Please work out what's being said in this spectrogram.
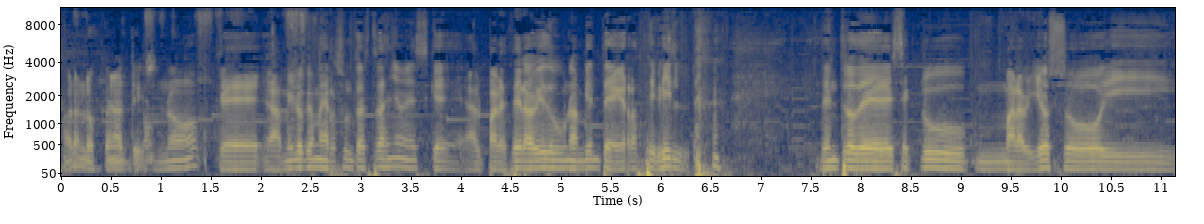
ahora en los penaltis. No, que a mí lo que me resulta extraño es que al parecer ha habido un ambiente de guerra civil dentro de ese club maravilloso y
